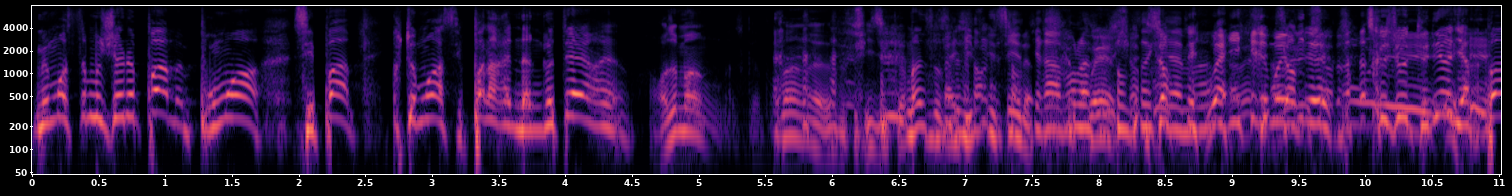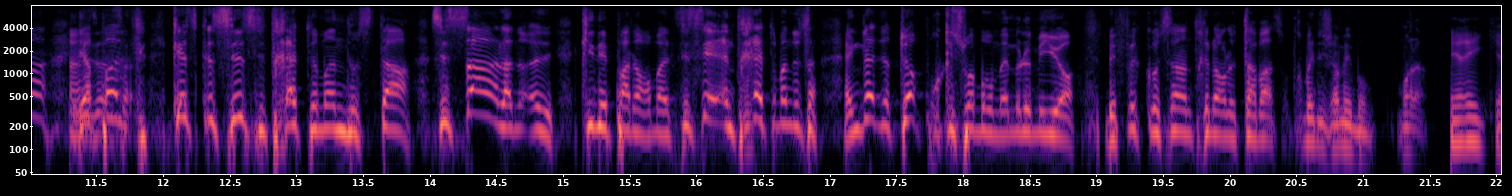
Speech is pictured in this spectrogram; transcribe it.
Mais moi, ça me gêne pas. Même pour moi, c'est pas. Écoute-moi, c'est pas la reine d'Angleterre. hein. Heureusement, parce que euh, physiquement, ça Bah, serait il il difficile. sortira avant la 65e, sortez- hein. ouais, Ouais. Ce que je veux te dire, il n'y a pas. il Y a pas Qu'est-ce que c'est ces traitements de star C'est ça euh, qui n'est pas normal. C'est- un traitement de ça. Un gladiateur, pour qu'il soit bon, même le meilleur, mais fait que ça, un entraîneur le tabac, son travail n'est jamais bon. Voilà. Eric.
